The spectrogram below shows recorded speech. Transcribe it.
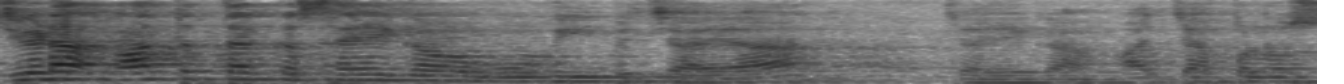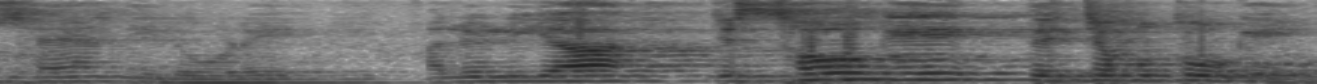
ਜਿਹੜਾ ਅੰਤ ਤੱਕ ਸਹੇਗਾ, ਉਹ ਹੀ ਬਚਾਇਆ ਜਾਏਗਾ। ਅੱਜ ਆਪਾਂ ਨੂੰ ਸਹਿਣ ਦੀ ਲੋੜ ਹੈ ਹਾਲੇਲੂਇਆ। ਜੇ ਸੌਗੇ ਤੇ ਚਮਕੋਗੇ।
